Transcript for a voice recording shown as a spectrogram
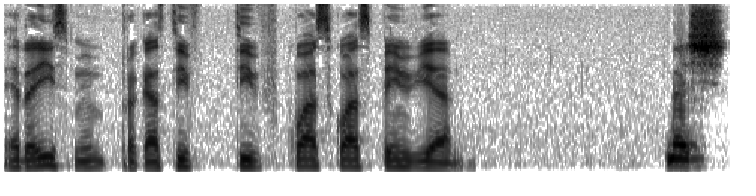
era isso mesmo. Por acaso tive, tive quase, quase para enviar. Mas,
